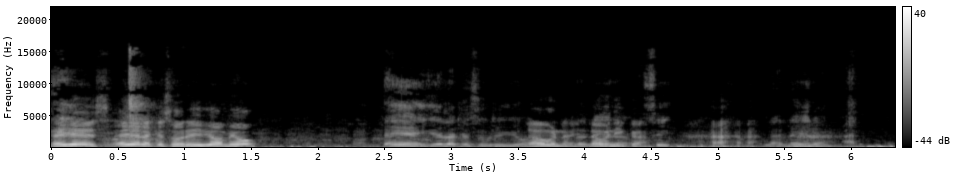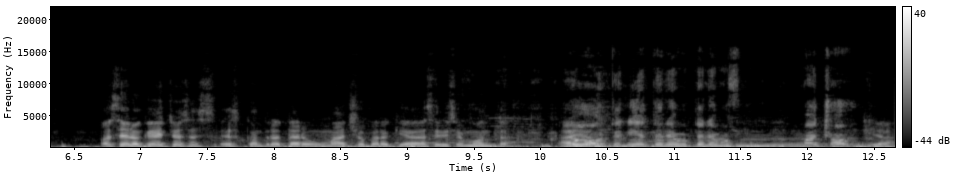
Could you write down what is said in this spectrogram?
Ella es, ella es la que sobrevivió, amigo. Ella es la que sobrevivió. La una, la única. Sí, la negra. O sea, lo que he hecho es, es, es contratar un macho para que haga servicio en monta. Ahí No, tenía, tenemos, tenemos un macho, Ya.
